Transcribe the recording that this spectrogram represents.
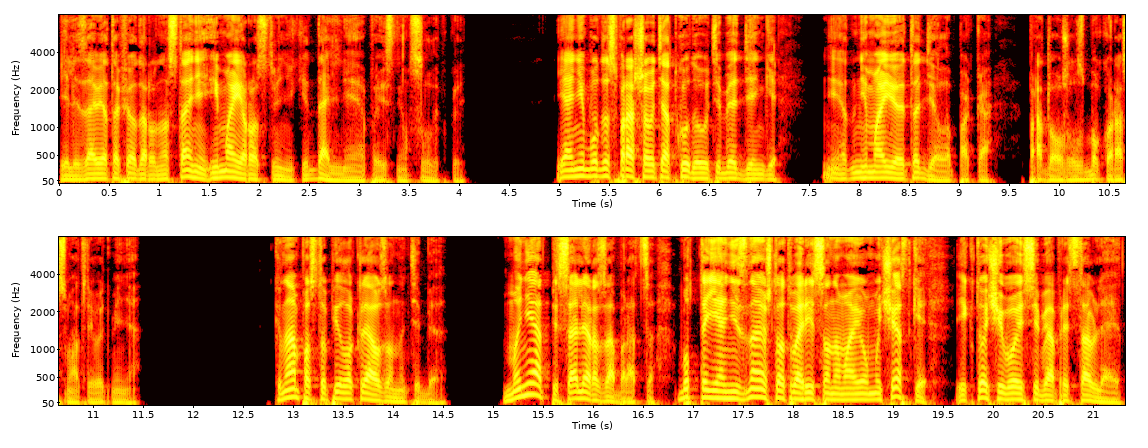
Елизавета Федоровна Стане и мои родственники дальние, пояснил с улыбкой. Я не буду спрашивать, откуда у тебя деньги. Нет, не мое это дело пока, продолжил сбоку рассматривать меня. К нам поступила кляуза на тебя. Мне отписали разобраться, будто я не знаю, что творится на моем участке и кто чего из себя представляет,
